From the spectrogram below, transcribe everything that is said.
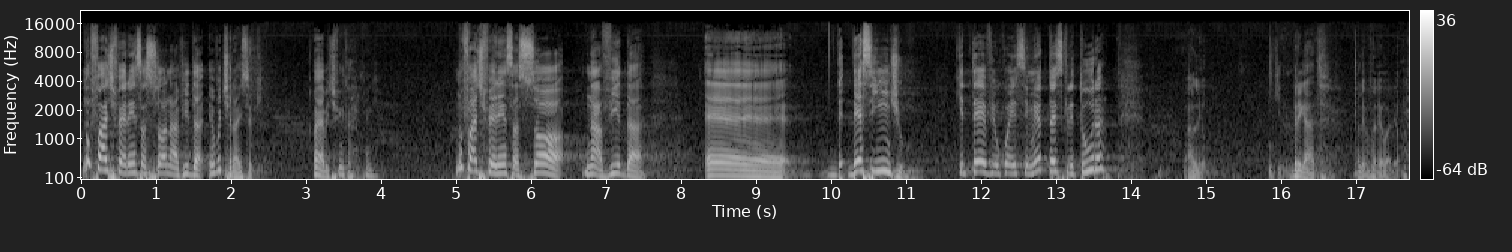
Não faz diferença só na vida. Eu vou tirar isso aqui. Oi, Herbert, vem cá. Não faz diferença só na vida é, desse índio que teve o conhecimento da Escritura. Valeu. Aqui, obrigado. Valeu, valeu, valeu.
